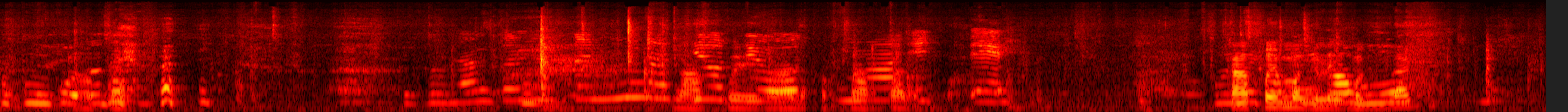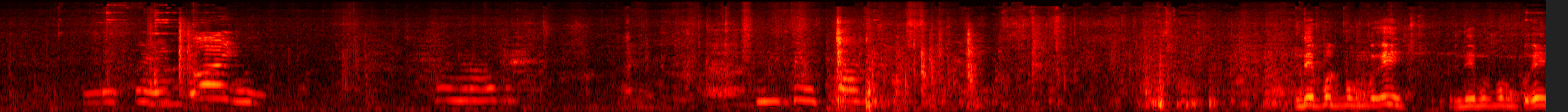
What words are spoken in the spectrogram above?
kapungko to din. Ito lang kayo tayo na cute cute. Kapoy maglag, maglag. Hindi pagpungkoy. Hindi pagpungkoy.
